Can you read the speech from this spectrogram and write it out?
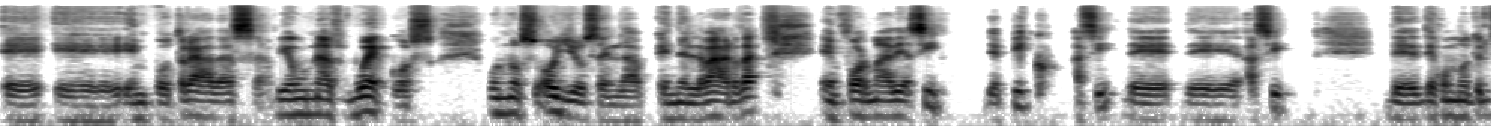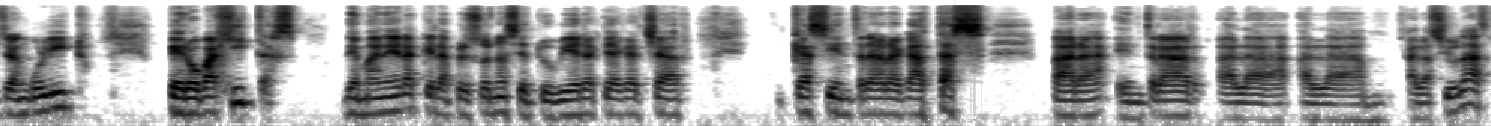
eh, eh, empotradas, había unos huecos, unos hoyos en la, en el barda, en forma de así, de pico, así, de, de así, de, de como de triangulito, pero bajitas de manera que la persona se tuviera que agachar, casi entrar a gatas para entrar a la, a la, a la ciudad,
